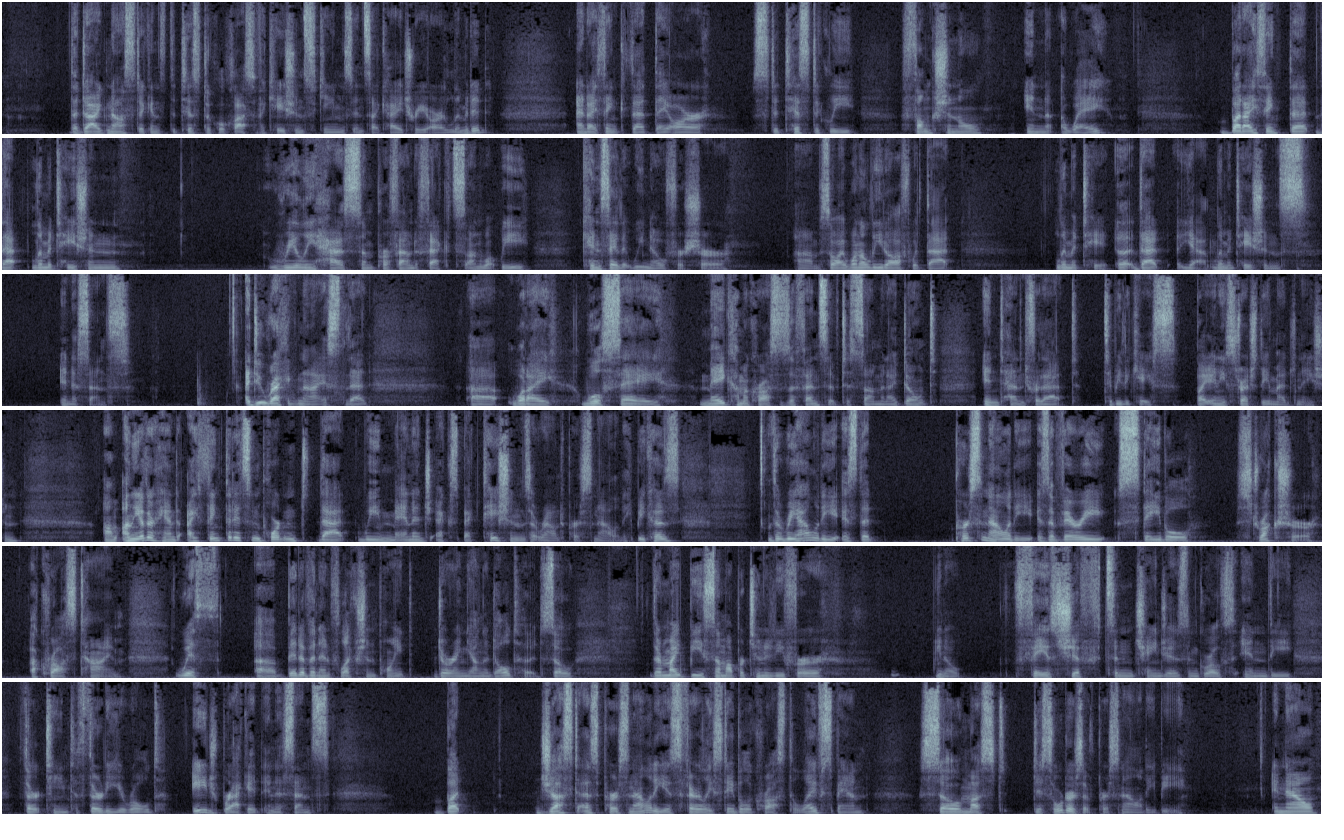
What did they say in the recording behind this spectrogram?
the diagnostic and statistical classification schemes in psychiatry are limited and I think that they are statistically functional in a way. But I think that that limitation really has some profound effects on what we can say that we know for sure. Um, so I want to lead off with that limita- uh, that yeah limitations in a sense. I do recognize that uh, what I will say may come across as offensive to some, and I don't intend for that to be the case by any stretch of the imagination. Um, on the other hand, I think that it's important that we manage expectations around personality because the reality is that personality is a very stable structure across time with a bit of an inflection point during young adulthood. So there might be some opportunity for, you know, phase shifts and changes and growth in the 13 to 30 year old age bracket in a sense. But just as personality is fairly stable across the lifespan, so must disorders of personality be. And now,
